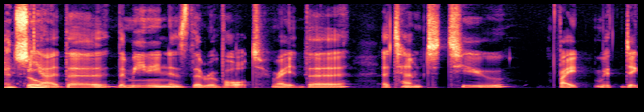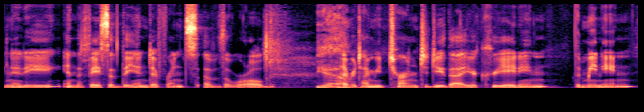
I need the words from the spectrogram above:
And so, yeah, the the meaning is the revolt, right? The attempt to fight with dignity in the face of the indifference of the world. yeah, Every time you turn to do that, you're creating the meaning.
